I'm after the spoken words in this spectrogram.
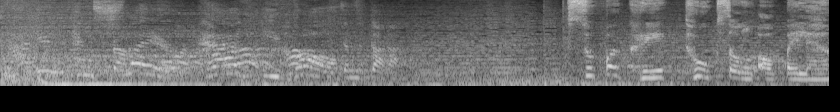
Dragon and Slayer have evolved. จำกัด ซูเปอร์ครีปถูกส่งออกไปแล้ว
